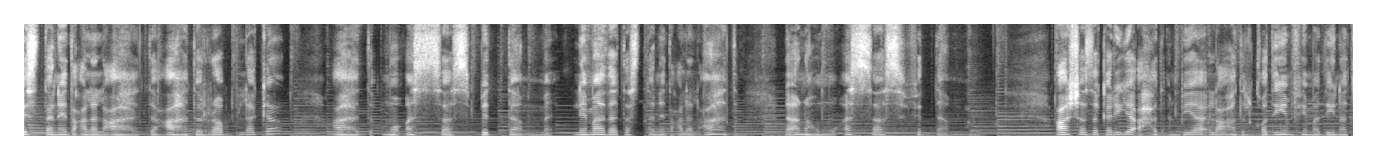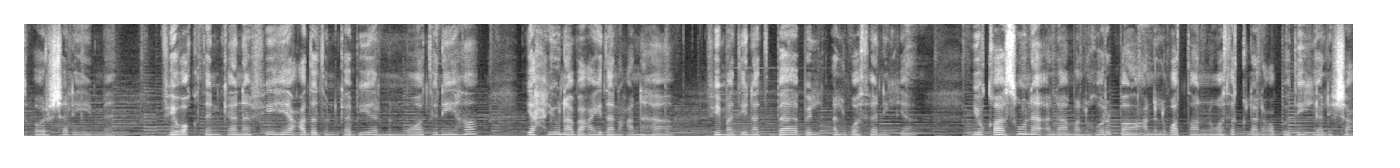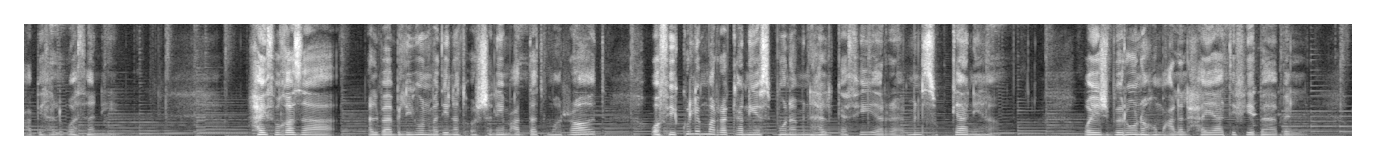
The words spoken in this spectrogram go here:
استند على العهد عهد الرب لك. عهد مؤسس بالدم. لماذا تستند على العهد؟ لأنه مؤسس في الدم. عاش زكريا أحد أنبياء العهد القديم في مدينة أورشليم. في وقت كان فيه عدد كبير من مواطنيها يحيون بعيدا عنها في مدينة بابل الوثنية. يقاسون آلام الغربه عن الوطن وثقل العبودية لشعبها الوثني. حيث غزا البابليون مدينة أورشليم عدة مرات وفي كل مرة كانوا يسبون منها الكثير من سكانها ويجبرونهم على الحياة في بابل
